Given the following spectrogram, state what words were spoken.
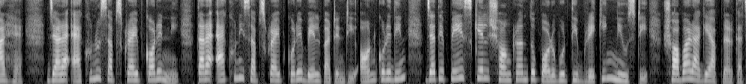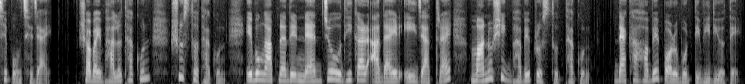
আর হ্যাঁ যারা এখনও সাবস্ক্রাইব করেননি, তারা এখনই সাবস্ক্রাইব করে বেল বাটনটি অন করে দিন, যাতে পে স্কেল সংক্রান্ত পরবর্তী ব্রেকিং নিউজটি সবার আগে আপনার কাছে পৌঁছে যায়। সবাই ভালো থাকুন, সুস্থ থাকুন এবং আপনাদের ন্যায্য অধিকার আদায়ের এই যাত্রায় মানসিকভাবে প্রস্তুত থাকুন। দেখা হবে পরবর্তী ভিডিওতে।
